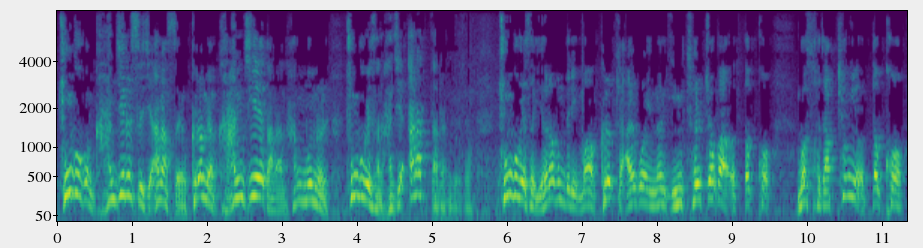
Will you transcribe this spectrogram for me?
중국은 간지를 쓰지 않았어요. 그러면 간지에 관한 학문을 중국에서는 하지 않았다는 거죠. 중국에서 여러분들이 뭐 그렇게 알고 있는 임철조가 어떻고 뭐 서자평이 어떻고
